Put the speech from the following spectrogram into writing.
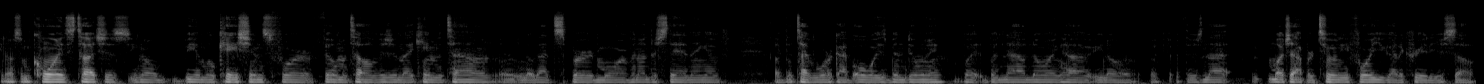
you know, some coins touches, you know, being locations for film and television that came to town, and you know that spurred more of an understanding of, of the type of work I've always been doing. But but now knowing how, you know, if, if there's not much opportunity for you, you got to create it yourself.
